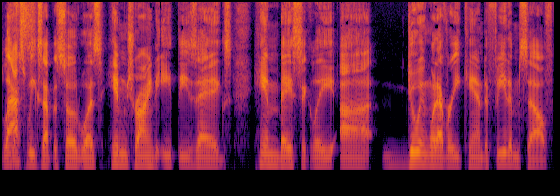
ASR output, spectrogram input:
Last Yes. week's episode was him trying to eat these eggs, him basically uh doing whatever he can to feed himself.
